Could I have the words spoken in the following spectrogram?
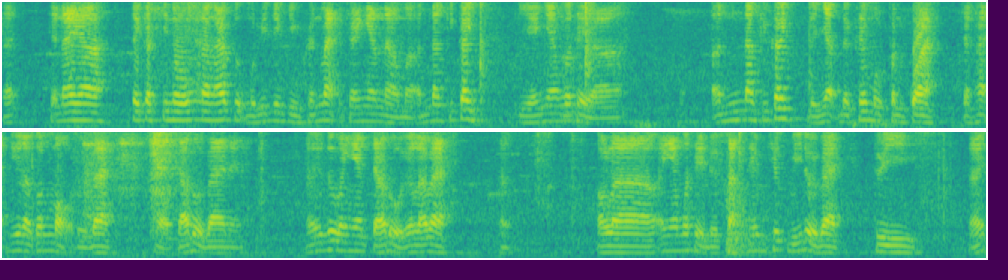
đấy, hiện nay à, T Casino cũng đang áp dụng một cái chương trình khuyến mại cho anh em nào mà ấn đăng ký kênh thì anh em có thể ấn đăng ký kênh để nhận được thêm một phần quà, chẳng hạn như là con mỏ đổi bài, mỏ cháo đổi bài này. Đấy, giúp anh em cháo đổi các lá bài hoặc là anh em có thể được tặng thêm chiếc ví đổi về tùy, đấy.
